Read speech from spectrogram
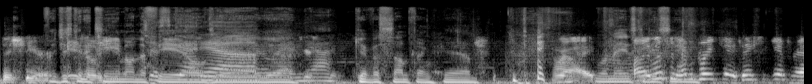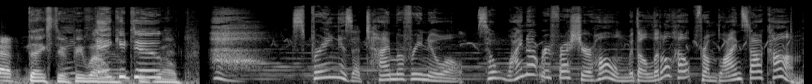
this year. They just get a those team on the Just field. get- yeah, yeah, yeah. Give us something. Yeah. right. Remains All to right, be listen. Have a great day. Thanks again for having me. Thanks, Duke. Be well. Thank you, Duke. well. Spring is a time of renewal, so why not refresh your home with a little help from Blinds.com?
